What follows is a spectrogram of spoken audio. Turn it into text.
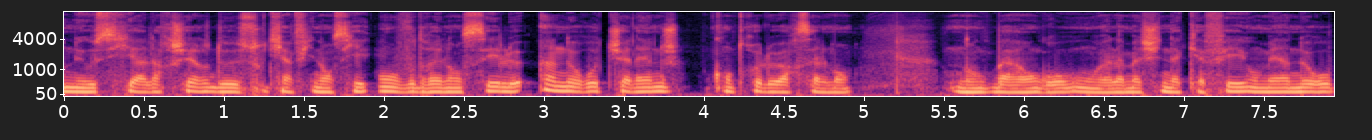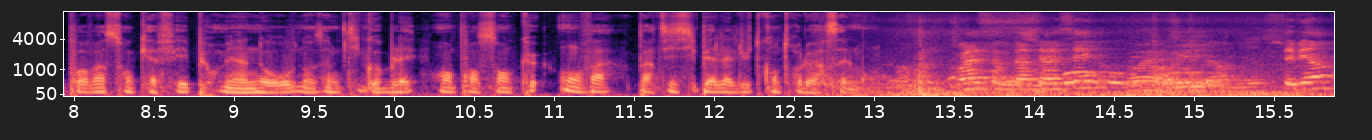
On est aussi à la recherche de soutien financier. On voudrait lancer le 1 euro challenge contre le harcèlement. Donc bah en gros, à la machine à café, on met un euro pour avoir son café, puis on met un euro dans un petit gobelet en pensant qu'on va participer à la lutte contre le harcèlement. Ouais, ça vous intéresse C'est bien?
